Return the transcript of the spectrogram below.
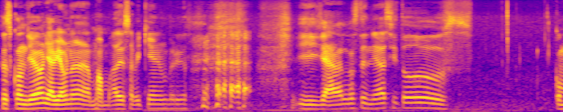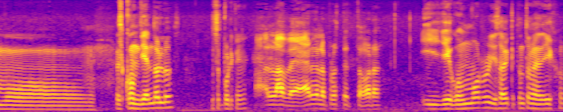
Se escondieron y había una mamá de sabe quién, vergas. y ya los tenía así todos como escondiéndolos. No sé por qué. A la verga, la protectora. Y llegó un morro y sabe qué tanto me dijo.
